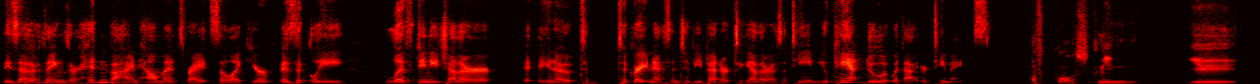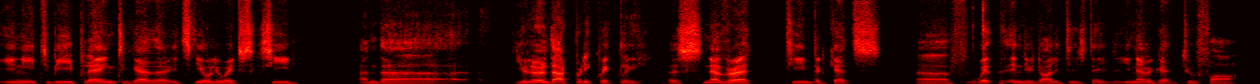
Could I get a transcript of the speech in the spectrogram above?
these other things are hidden behind helmets, right? So like you're physically lifting each other eh, you know to to greatness and to be better together as a team. You can't do it without your teammates. Of course, I mean, you you need to be playing together. It's the only way to succeed, and uh, you learn that pretty quickly. There's never a team that gets uh, with individualities. They you never get too far,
